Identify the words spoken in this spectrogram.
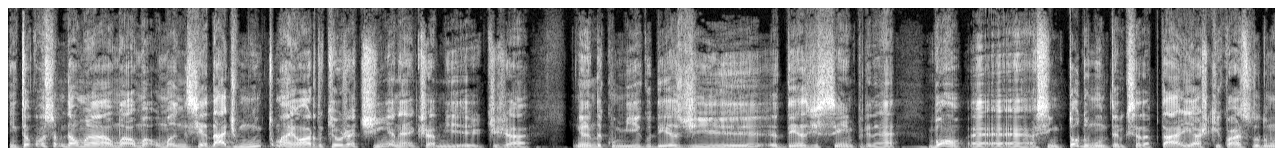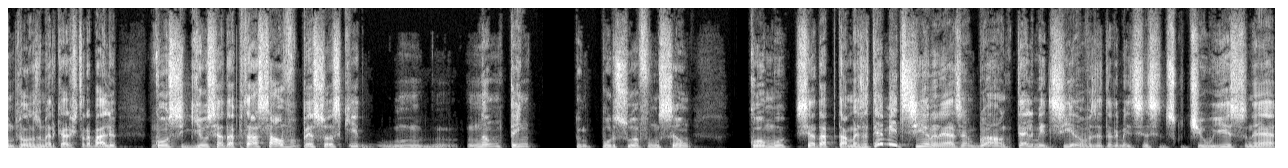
Então começou a me dar uma, uma, uma, uma, ansiedade muito maior do que eu já tinha, né? Que já, me, que já anda comigo desde, desde sempre, né? Bom, é, é, é, assim, todo mundo teve que se adaptar e acho que quase todo mundo, pelo menos no mercado de trabalho, conseguiu se adaptar, salvo pessoas que hum, não têm, por sua função, como se adaptar. Mas até a medicina, né? Assim, bom, telemedicina, vamos fazer telemedicina, se discutiu isso, né?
